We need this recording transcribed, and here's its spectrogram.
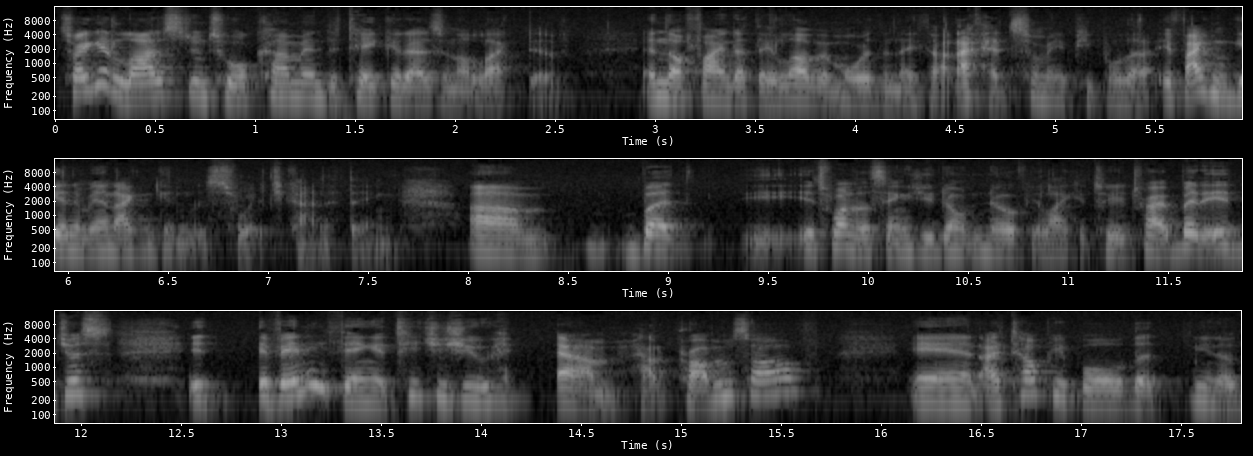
So I get a lot of students who will come in to take it as an elective. And they'll find out they love it more than they thought. I've had so many people that if I can get them in, I can get them to switch, kind of thing. Um, but it's one of those things you don't know if you like it till you try. it. But it just, it if anything, it teaches you um, how to problem solve. And I tell people that you know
